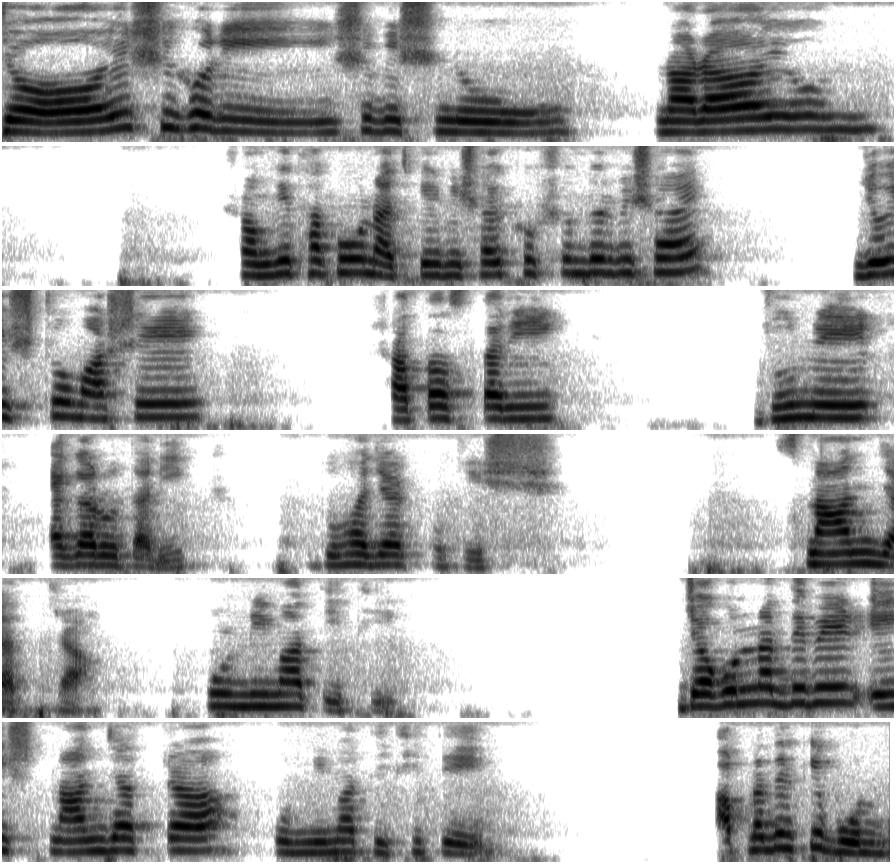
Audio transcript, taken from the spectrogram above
জয় শ্রীহরি শ্রী বিষ্ণু নারায়ণ। সঙ্গে থাকুন, আজকের বিষয় খুব সুন্দর বিষয়। জ্যৈষ্ঠ মাসে সাতাশ তারিখ, জুনের এগারো তারিখ দু হাজার পঁচিশ। স্নান যাত্রা, পূর্ণিমা তিথি। জগন্নাথ দেবের এই স্নান যাত্রা, পূর্ণিমা তিথিতে আপনাদেরকে বলব,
